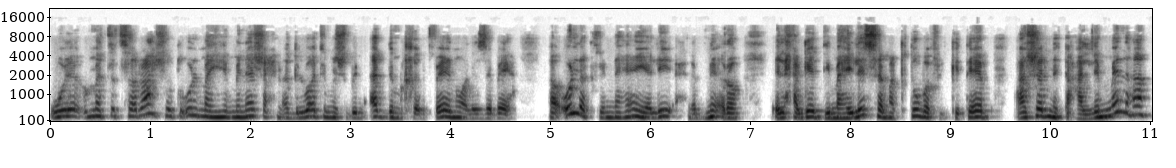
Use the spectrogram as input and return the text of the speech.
وما تتسرعش وتقول ما يهمناش إحنا دلوقتي مش بنقدم خرفان ولا ذبائح هقول لك في النهاية ليه إحنا بنقرأ الحاجات دي؟ ما هي لسه مكتوبة في الكتاب عشان نتعلم منها.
